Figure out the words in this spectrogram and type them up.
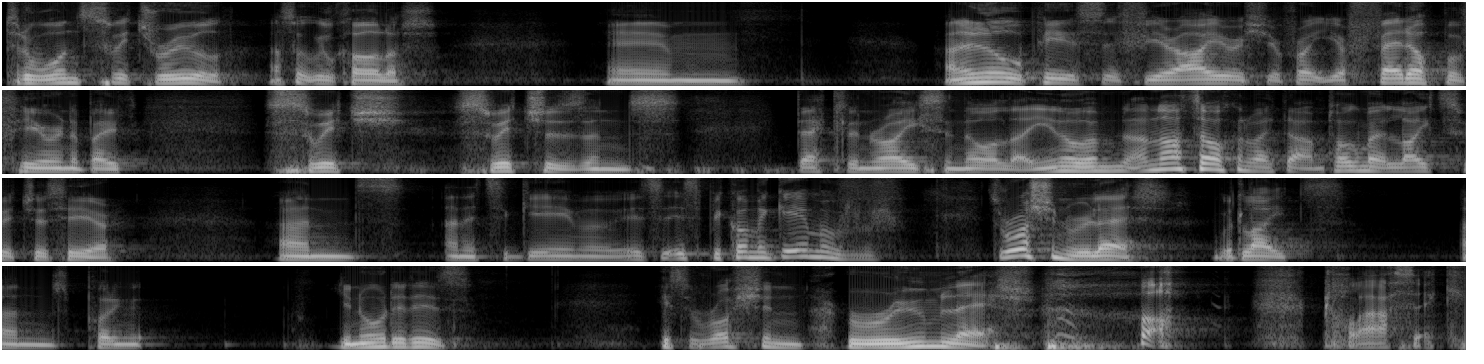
to the one switch rule. That's what we'll call it. Um, and I know, Peace, if you're Irish, you're probably, you're fed up of hearing about switch switches and Declan Rice and all that. You know, I'm, I'm not talking about that. I'm talking about light switches here, and and it's a game of it's it's become a game of it's Russian roulette with lights and putting. You know what it is? It's Russian roulette. Classic.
